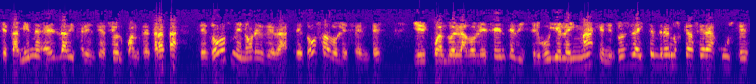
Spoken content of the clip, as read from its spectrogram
que también es la diferenciación cuando se trata de dos menores de edad, de dos adolescentes y cuando el adolescente distribuye la imagen, entonces ahí tendremos que hacer ajustes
